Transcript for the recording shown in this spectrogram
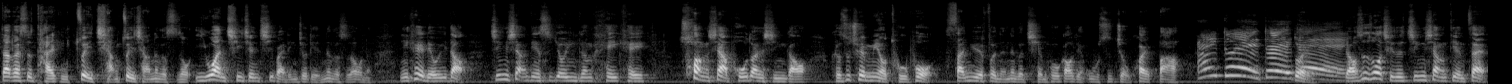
大概是台股最强最强那个时候，一万七千七百零九点那个时候呢，你可以留意到金项店是又一根黑 K 创下波段新高，可是却没有突破三月份的那个前坡高点五十九块八。哎，对对对，表示说其实金项店在。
